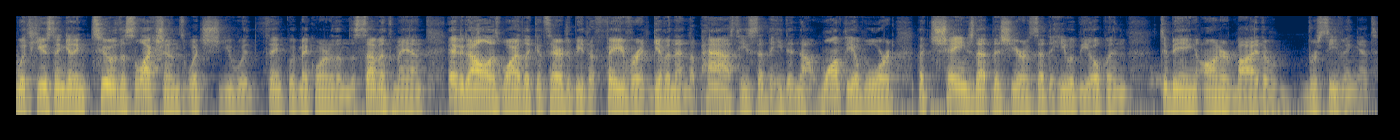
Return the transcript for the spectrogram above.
with Houston getting two of the selections, which you would think would make one of them the seventh man, Iguodala is widely considered to be the favorite, given that in the past he said that he did not want the award, but changed that this year and said that he would be open to being honored by the receiving it.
